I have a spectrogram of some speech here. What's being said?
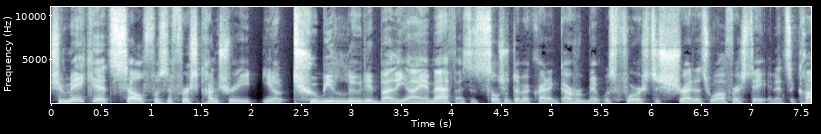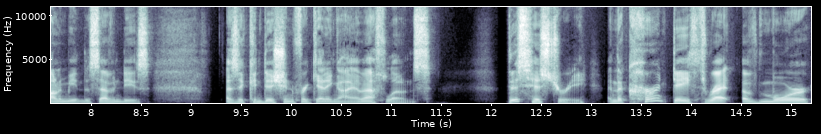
Jamaica itself was the first country, you know, to be looted by the IMF as its social democratic government was forced to shred its welfare state and its economy in the 70s as a condition for getting IMF loans. This history and the current day threat of more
